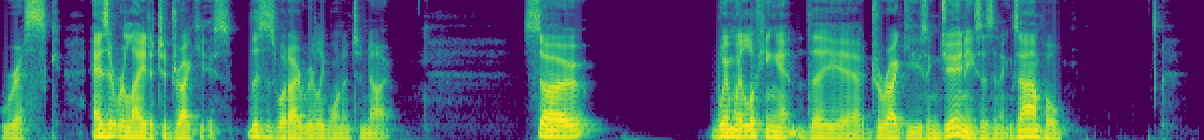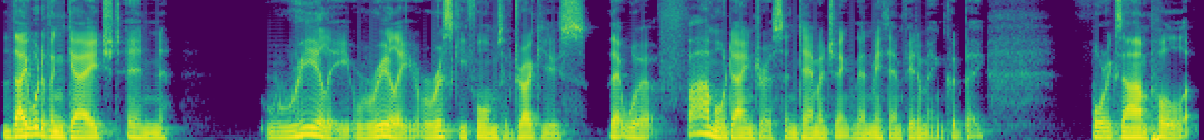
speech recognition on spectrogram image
risk as it related to drug use. This is what I really wanted to know. So, when we're looking at the uh, drug using journeys as an example, they would have engaged in really, really risky forms of drug use that were far more dangerous and damaging than methamphetamine could be. For example,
